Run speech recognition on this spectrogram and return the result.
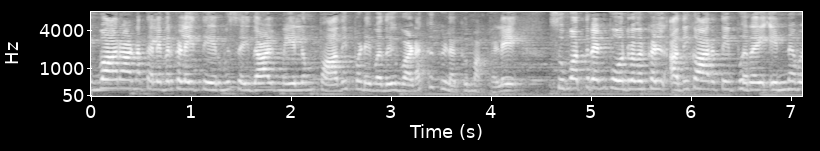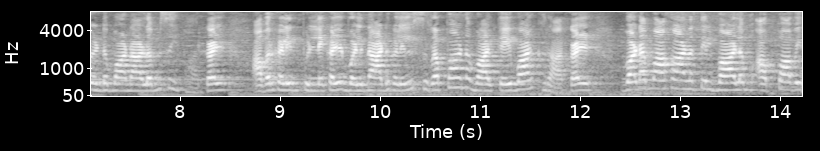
இவ்வாறான தலைவர்களை தேர்வு செய்தால் மேலும் பாதிப்படைவது வடக்கு கிழக்கு மக்களே. சுமத்ரன் போன்றவர்கள் அதிகாரத்தை பெற என்ன வேண்டுமானாலும் செய்வார்கள். அவர்களின் பிள்ளைகள் வெளிநாடுகளில் சிறப்பான வாழ்க்கை வாழ்கிறார்கள். வடமாகாணத்தில் வாழும் அப்பாவி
